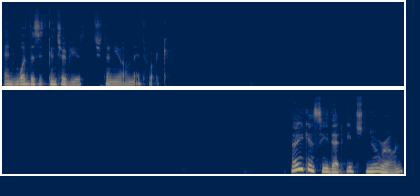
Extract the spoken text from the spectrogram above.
and what does it contribute to the neural network. Now you can see that each neuron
